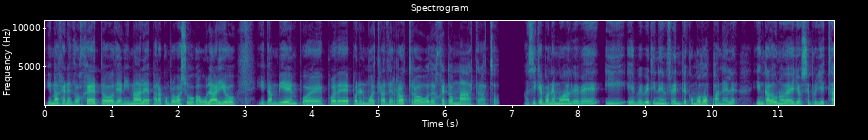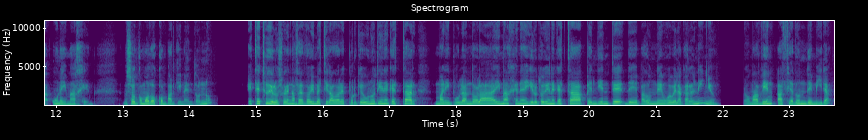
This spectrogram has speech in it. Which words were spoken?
imágenes de objetos, de animales, para comprobar su vocabulario y también pues puedes poner muestras de rostro o de objetos más abstractos. Así que ponemos al bebé y el bebé tiene enfrente como dos paneles y en cada uno de ellos se proyecta una imagen. Son como dos compartimentos, ¿no? Este estudio lo suelen hacer dos investigadores porque uno tiene que estar manipulando las imágenes y el otro tiene que estar pendiente de para dónde mueve la cara el niño, o más bien hacia dónde mira.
